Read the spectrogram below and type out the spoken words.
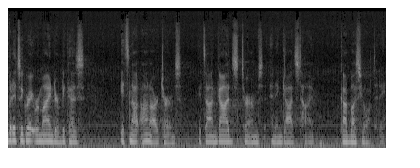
but it's a great reminder because it's not on our terms. It's on God's terms and in God's time. God bless you all today.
